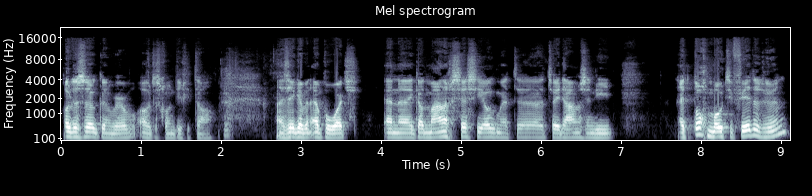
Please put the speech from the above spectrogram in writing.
Oh, dat is ook een wearable. Oh, dat is gewoon digitaal. Ja. Dus ik heb een Apple Watch. En eh, ik had maandag een sessie ook met eh, twee dames. En die... Het toch motiveert het hun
